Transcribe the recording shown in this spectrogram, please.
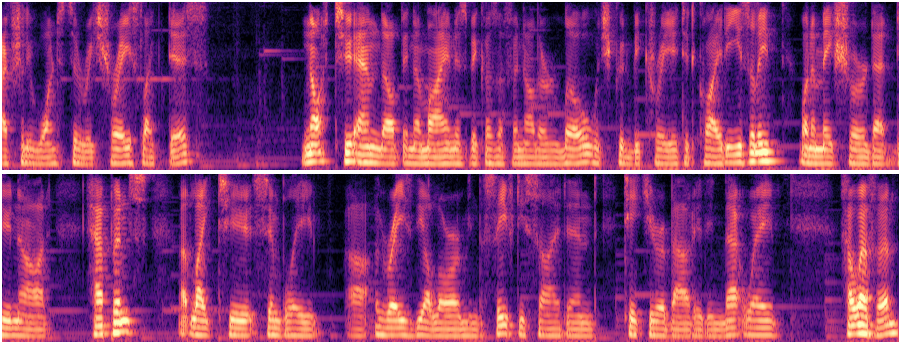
actually wants to retrace like this. Not to end up in a minus because of another low, which could be created quite easily. Want to make sure that do not happens. I'd like to simply uh, raise the alarm in the safety side and take care about it in that way. However,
